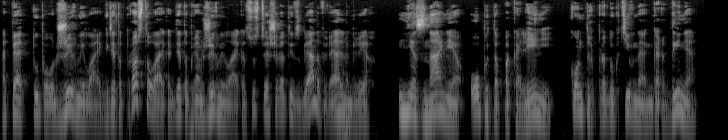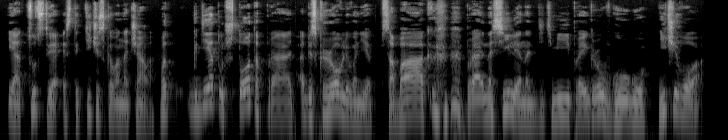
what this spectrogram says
опять тупо вот жирный лайк, где-то просто лайк, а где-то прям жирный лайк, отсутствие широты взглядов реально грех. Незнание опыта поколений, контрпродуктивная гордыня и отсутствие эстетического начала. Вот где тут что-то про обескровливание собак, про насилие над детьми, про игру в гугу? Ничего.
